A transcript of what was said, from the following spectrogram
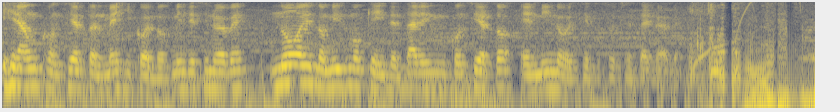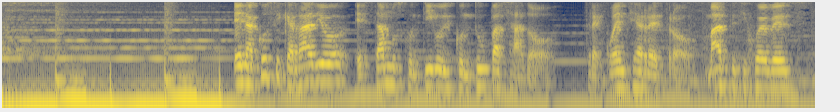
ir a un concierto en México en 2019 no es lo mismo que intentar ir a un concierto en 1989. En Acústica Radio estamos contigo y con tu pasado. Frecuencia Retro, martes y jueves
